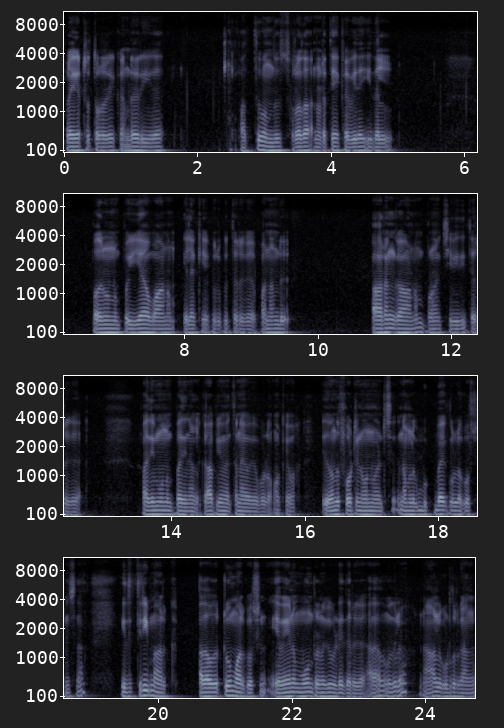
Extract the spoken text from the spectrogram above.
பிழையற்ற தொடரை கண்டறிய பத்து வந்து சுரதா நடத்திய கவிதை இதழ். பதினொன்று பொய்யா வானம் இலக்கிய குறிப்பு தருக பன்னெண்டு அரங்கானம் புணர்ச்சி விதி தருக பதிமூணு பதினாலு காப்பியம் எத்தனை வகைப்படும்? ஓகேவா? இது வந்து ஃபோர்டீன் ஒன் மினிட்ஸ் நம்மளுக்கு புக் பேக் உள்ள கொஸ்டின்ஸ் தான். இது த்ரீ மார்க் அதாவது டூ மார்க் கொஸ்டின் எவையேனும் மூன்று ரனுக்கு விடை தருக. அதாவது முதல்ல நாலு கொடுத்துருக்காங்க.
